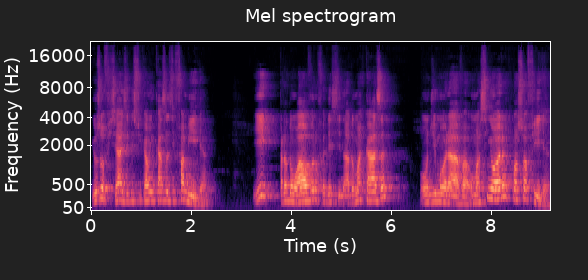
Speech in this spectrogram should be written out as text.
e os oficiais eles ficavam em casas de família. E para Dom Álvaro foi destinada uma casa onde morava uma senhora com a sua filha.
